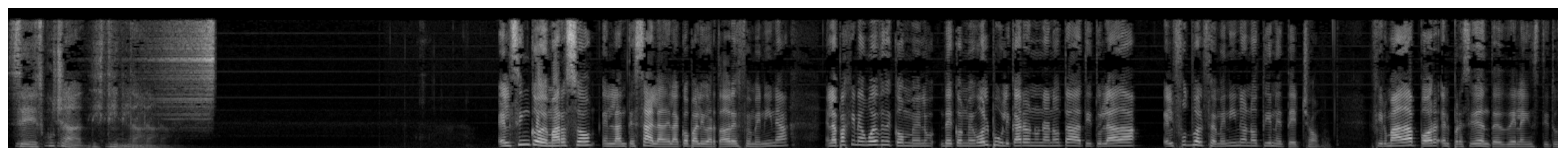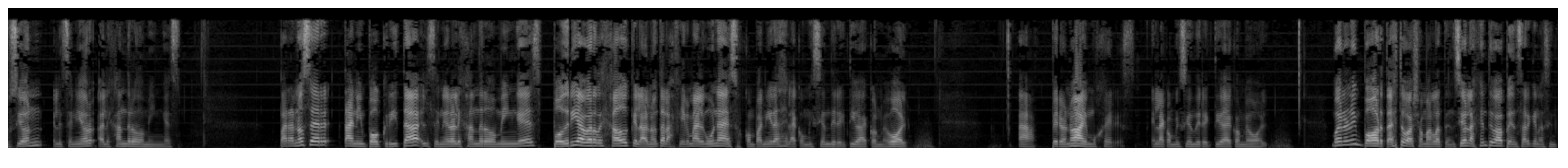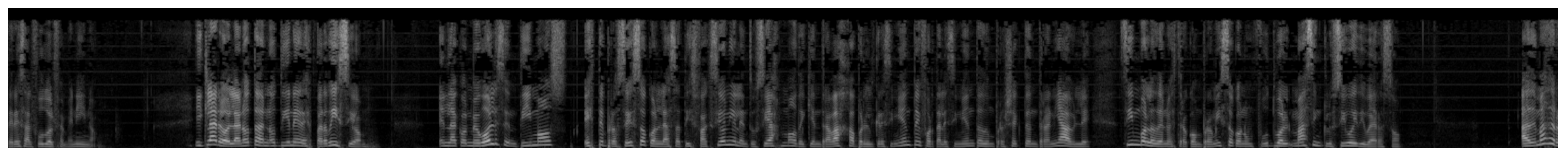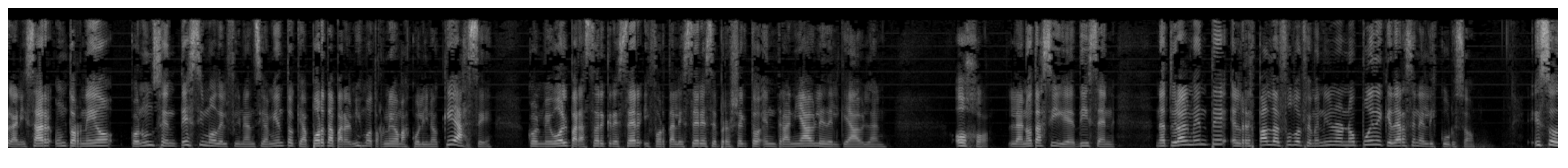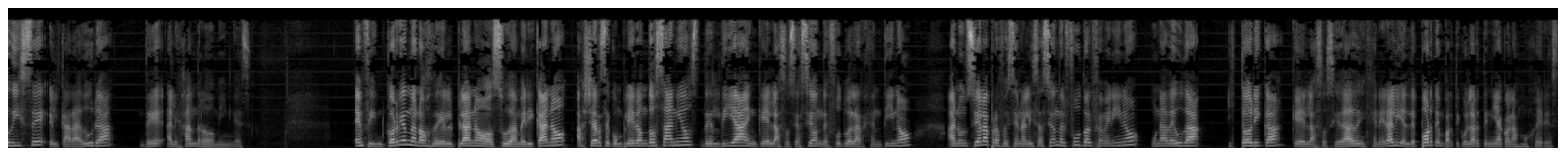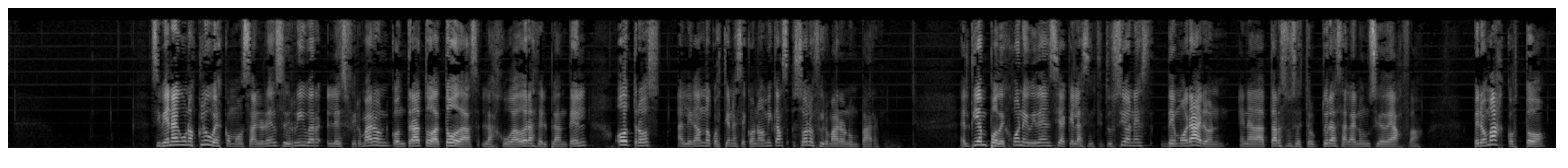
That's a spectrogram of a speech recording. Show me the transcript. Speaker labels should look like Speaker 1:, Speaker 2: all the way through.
Speaker 1: se escucha distinta.
Speaker 2: El 5 de marzo, en la antesala de la Copa Libertadores Femenina, en la página web de, de Conmebol publicaron una nota titulada El fútbol femenino no tiene techo, firmada por el presidente de la institución, el señor Alejandro Domínguez. Para no ser tan hipócrita, el señor Alejandro Domínguez podría haber dejado que la nota la firme alguna de sus compañeras de la comisión directiva de Conmebol. Ah, pero no hay mujeres en la comisión directiva de Conmebol. Bueno, no importa, esto va a llamar la atención, la gente va a pensar que nos interesa el fútbol femenino. Y claro, la nota no tiene desperdicio. En la Conmebol sentimos este proceso con la satisfacción y el entusiasmo de quien trabaja por el crecimiento y fortalecimiento de un proyecto entrañable, símbolo de nuestro compromiso con un fútbol más inclusivo y diverso. Además de organizar un torneo con un centésimo del financiamiento que aporta para el mismo torneo masculino, ¿qué hace Conmebol para hacer crecer y fortalecer ese proyecto entrañable del que hablan? Ojo, la nota sigue, dicen, Naturalmente, el respaldo al fútbol femenino no puede quedarse en el discurso. Eso dice el caradura de Alejandro Domínguez. En fin, corriéndonos del plano sudamericano, ayer se cumplieron dos años del día en que la Asociación de Fútbol Argentino anunció la profesionalización del fútbol femenino, una deuda histórica que la sociedad en general y el deporte en particular tenía con las mujeres. Si bien algunos clubes como San Lorenzo y River les firmaron contrato a todas las jugadoras del plantel, otros, alegando cuestiones económicas, solo firmaron un par. El tiempo dejó en evidencia que las instituciones demoraron en adaptar sus estructuras al anuncio de AFA, pero más costó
